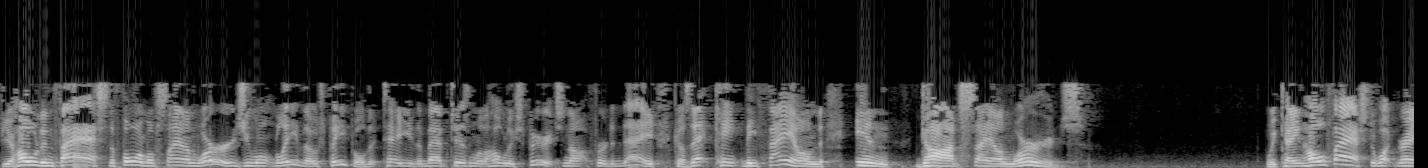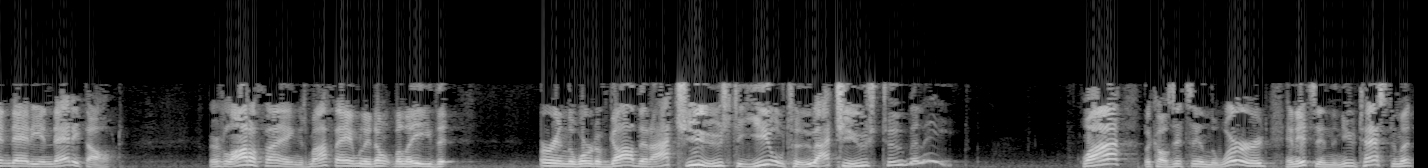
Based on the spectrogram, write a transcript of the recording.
If you're holding fast the form of sound words, you won't believe those people that tell you the baptism of the Holy Spirit's not for today, because that can't be found in God's sound words. We can't hold fast to what granddaddy and daddy thought. There's a lot of things my family don't believe that are in the Word of God that I choose to yield to, I choose to believe. Why? Because it's in the Word, and it's in the New Testament,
